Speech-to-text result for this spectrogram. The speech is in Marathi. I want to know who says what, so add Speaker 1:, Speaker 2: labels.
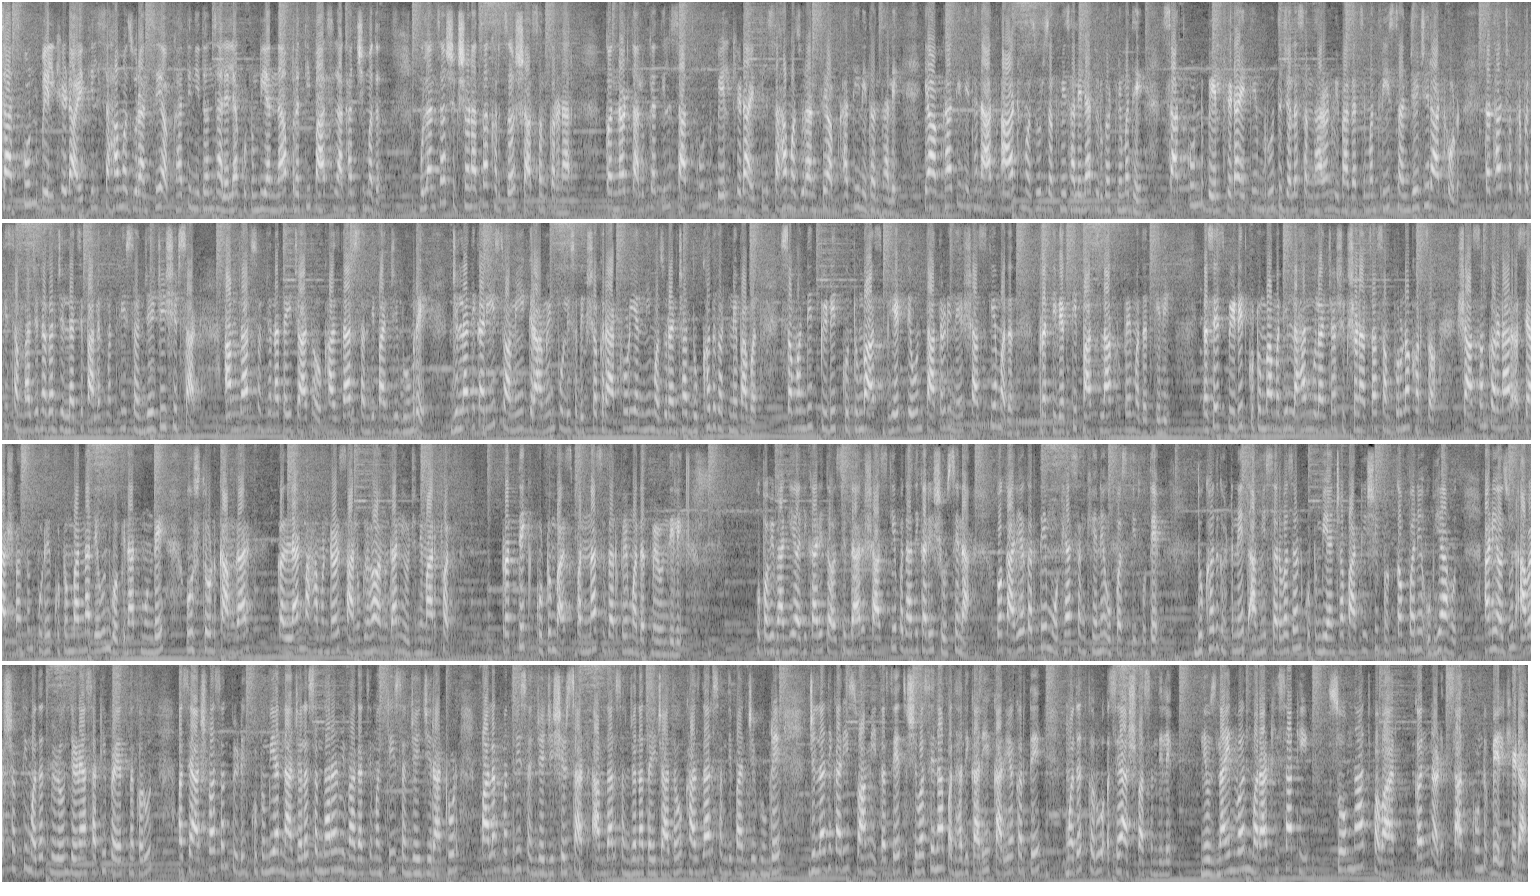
Speaker 1: सातकुंड बेलखेडा येथील सहा मजुरांचे अपघाती निधन झालेल्या कुटुंबियांना प्रति पाच लाखांची मदत. मुलांचा शिक्षणाचा खर्च शासन करणार. कन्नड तालुक्यातील सातकुंड बेलखेडा येथील सहा मजुरांचे अपघाती निधन झाले. या अपघाती निधनात आठ मजूर जखमी झालेल्या दुर्घटनेमध्ये सातकुंड बेलखेडा येथे मृत जलसंधारण विभागाचे मंत्री संजयजी राठोड तथा छत्रपती संभाजीनगर जिल्ह्याचे पालकमंत्री संजयजी शिरसाट आमदार संजनाताई जाधव खासदार संदीपांजी भुमरे जिल्हाधिकारी स्वामी ग्रामीण पोलीस अधीक्षक राठोड यांनी मजुरांच्या दुःखद घटनेबाबत संबंधित पीडित कुटुंबास भेट देऊन तातडीने शासकीय मदत प्रति व्यक्ती पाच लाख रुपये मदत केली. तसेच पीडित कुटुंबामधील लहान मुलांच्या शिक्षणाचा संपूर्ण खर्च शासन करणार असे आश्वासन पुढे कुटुंबांना देऊन गोपीनाथ मुंडे ऊसतोड कामगार कल्याण महामंडळ सानुग्रह अनुदान योजनेमार्फत प्रत्येक कुटुंबास पन्नास हजार रुपये मदत मिळवून दिली. उपविभागीय अधिकारी तहसीलदार शासकीय पदाधिकारी शिवसेना व कार्यकर्ते मोठ्या संख्येने उपस्थित होते. दुःखद घटनेत आम्ही सर्वजण कुटुंबियांच्या पाठीशी भक्कमपणे उभे आहोत आणि अजून आवश्यक ती मदत मिळवून देण्यासाठी प्रयत्न करू असे आश्वासन पीडित कुटुंबियांना जलसंधारण विभागाचे मंत्री संजयजी राठोड पालकमंत्री संजयजी शिरसाट आमदार संजनाताई जाधव खासदार संदीपानजी भुमरे जिल्हाधिकारी स्वामी तसेच शिवसेना पदाधिकारी कार्यकर्ते मदत करू असे आश्वासन दिले. न्यूज नाईन वन मराठीसाठी सोमनाथ पवार कन्नड सातकुंड बेलखेडा.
